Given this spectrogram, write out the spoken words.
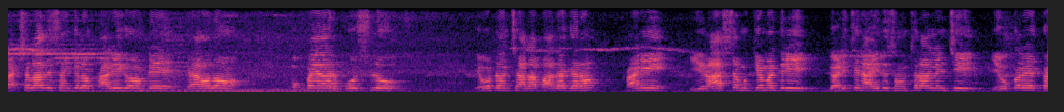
లక్షలాది సంఖ్యలో ఖాళీగా ఉంటే కేవలం ముప్పై ఆరు పోస్టులు ఇవ్వటం చాలా బాధాకరం. కానీ ఈ రాష్ట్ర ముఖ్యమంత్రి గడిచిన ఐదు సంవత్సరాల నుంచి యువకుల యొక్క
